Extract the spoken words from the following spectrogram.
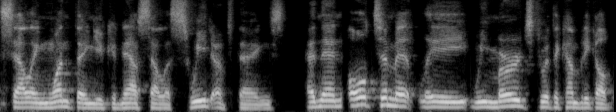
selling one thing, you could now sell a suite of things. And then ultimately, we merged with a company called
